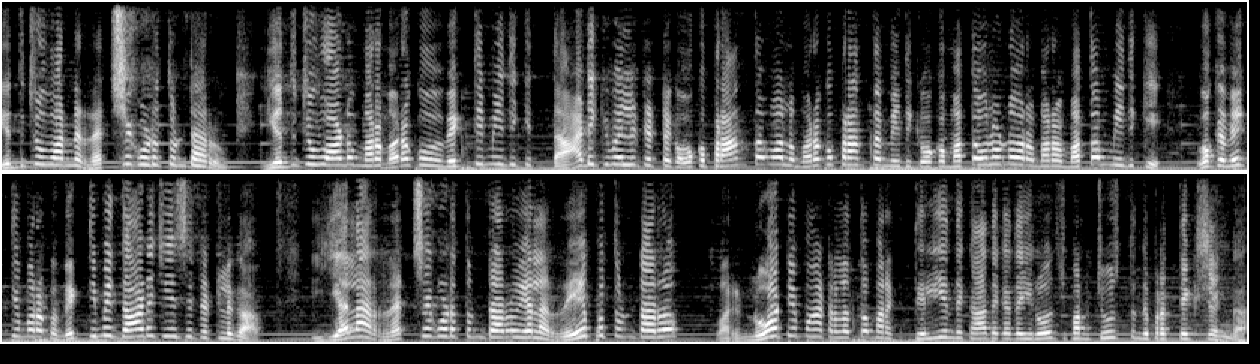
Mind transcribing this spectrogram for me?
ఎదుటి వారిని రెచ్చగొడుతుంటారు. ఎదుటివాడు మరో మరొక వ్యక్తి మీదకి దాడికి వెళ్ళేటట్టుగా ఒక ప్రాంతం వాళ్ళు మరొక ప్రాంతం మీదకి ఒక మతంలో ఉన్నవారు మరో మతం మీదకి ఒక వ్యక్తి మరొక వ్యక్తి మీద దాడి చేసేటట్లుగా ఎలా రెచ్చగొడుతుంటారో ఎలా రేపుతుంటారో వారి నోటి మాటలతో మనకు తెలియంది కాదు కదా ఈ రోజు మనం చూస్తుంది ప్రత్యక్షంగా.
